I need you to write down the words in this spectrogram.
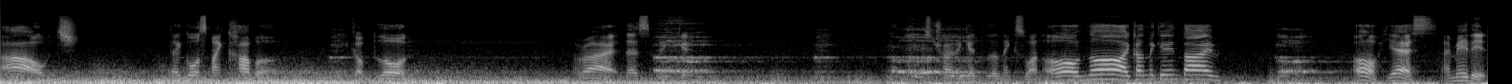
Ouch. There goes my cover. It got blown. Alright, let's make it. Let's try to get to the next one. Oh no, I can't make it in time. Oh, yes, I made it.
